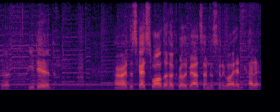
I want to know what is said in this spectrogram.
but he did. All right, this guy swallowed the hook really bad, so I'm just going to go ahead and cut it.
